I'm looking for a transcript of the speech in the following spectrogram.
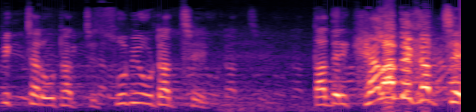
পিকচার উঠাচ্ছে, ছবি উঠাচ্ছে, তাদের খেলা দেখাচ্ছে।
